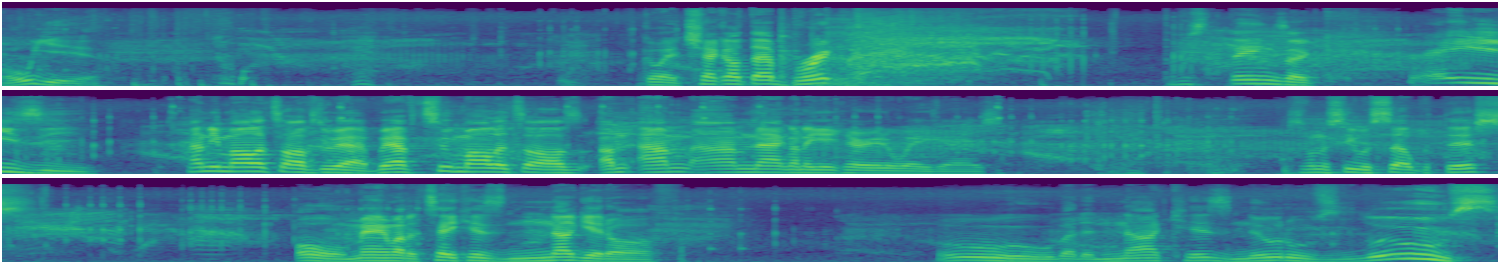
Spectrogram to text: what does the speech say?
Oh, yeah. Go ahead, check out that brick. Those things are crazy. How many Molotovs do we have? We have two Molotovs. I'm, I'm, I'm not gonna get carried away, guys. Just want to see what's up with this. Oh man, about to take his nugget off. Ooh, about to knock his noodles loose.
